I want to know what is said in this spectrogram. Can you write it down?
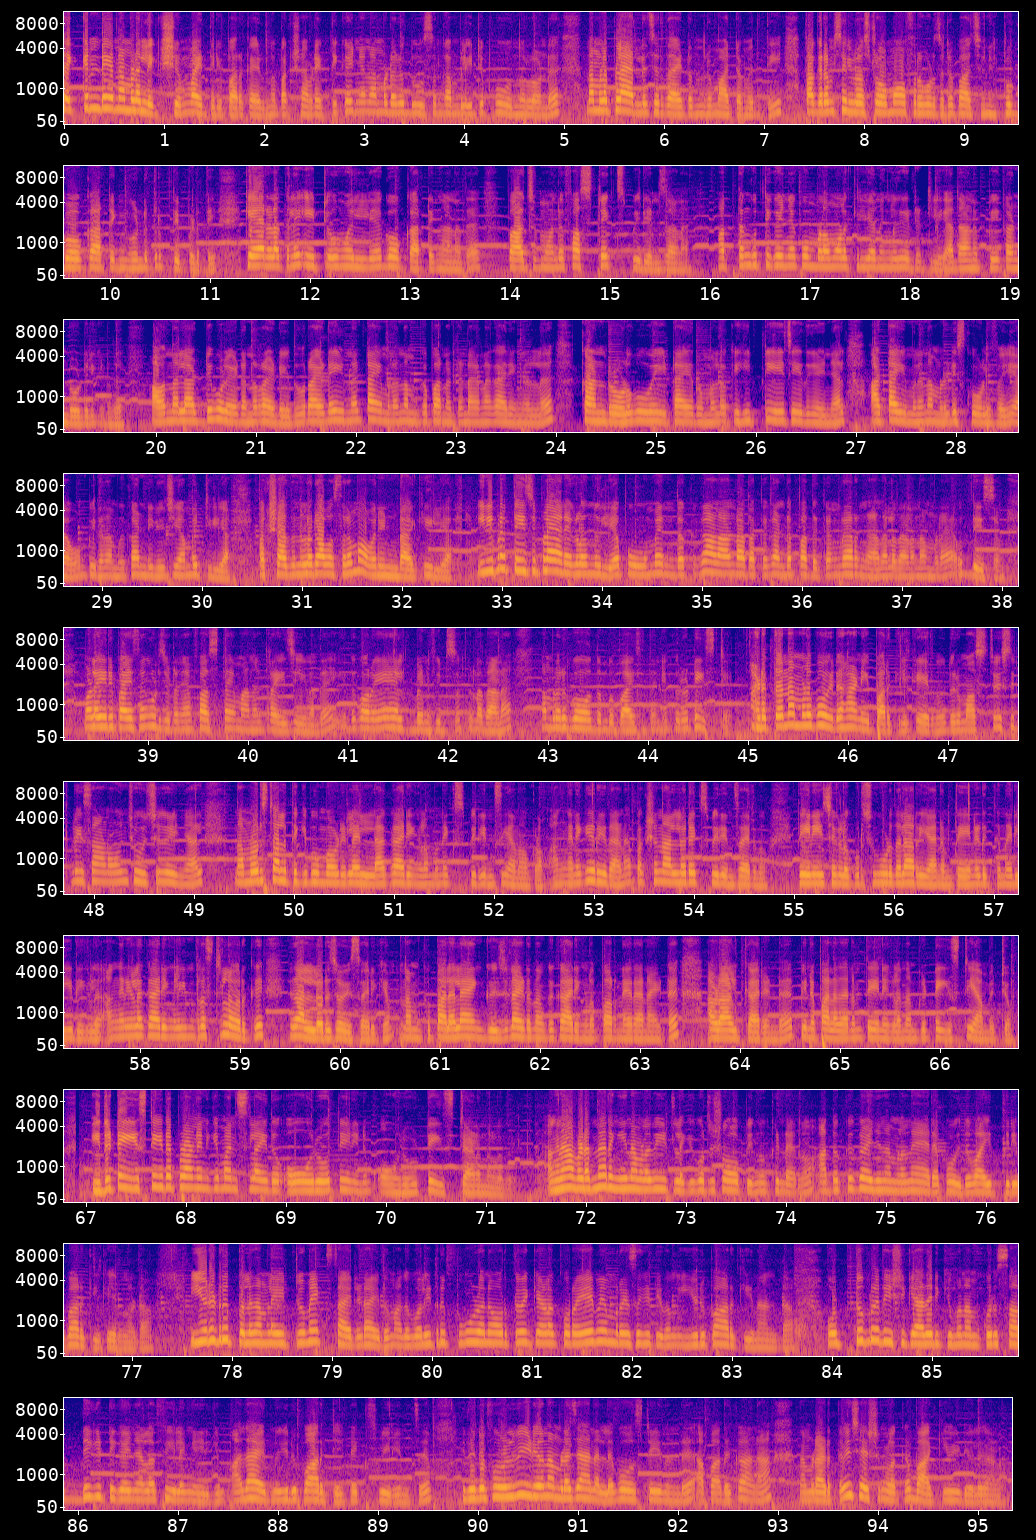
Second day നമ്മുടെ ലക്ഷ്യം വൈത്തിരി പാർക്കായിരുന്നു. പക്ഷെ അവിടെ എത്തിക്കഴിഞ്ഞാൽ നമ്മുടെ ഒരു ദിവസം കംപ്ലീറ്റ് പോകുന്നുള്ളതുകൊണ്ട് നമ്മൾ പ്ലാനിൽ ചെറുതായിട്ടൊന്നൊരു മാറ്റം വരുത്തി. പകരം സിൽവർ സ്റ്റോം ഓഫർ കൊടുത്തിട്ട് പാച്ചുവിന് ഇപ്പോൾ ഗോ കാർട്ടിംഗ് കൊണ്ട് തൃപ്തിപ്പെടുത്തി. കേരളത്തിലെ ഏറ്റവും വലിയ ഗോ കാർട്ടിംഗ് ആണത്. പാച്ചുമോന്റെ ഫസ്റ്റ് എക്സ്പീരിയൻസ് ആണ്. മത്തം കുത്തി കഴിഞ്ഞാൽ കുമ്പളം മുളക്കില്ല നിങ്ങൾ കേട്ടിട്ടില്ലേ? അതാണ് ഇപ്പോൾ ഈ കണ്ടുകൊണ്ടിരിക്കുന്നത്. അവൻ നല്ല അടിപൊളിയായിട്ട് തന്നെ റൈഡ് ചെയ്തു. റൈഡ് ചെയ്യുന്ന ടൈമിൽ നമുക്ക് പറഞ്ഞിട്ടുണ്ടായിരുന്ന കാര്യങ്ങളിൽ കൺട്രോൾ പോവുക ഈ ടയറുമ്മലൊക്കെ ഹിറ്റ് ചെയ്ത് കഴിഞ്ഞാൽ ആ ടൈമിൽ നമ്മൾ ഡിസ്ക്വാളിഫൈ ആവും. പിന്നെ നമുക്ക് കണ്ടിന്യൂ ചെയ്യാൻ പറ്റില്ല. പക്ഷെ അതിനുള്ളൊരു അവസരം അവൻ ഉണ്ടാക്കിയില്ല. ഇനി പ്രത്യേകിച്ച് പ്ലാനുകളൊന്നുമില്ല പോകുമ്പോൾ എന്തൊക്കെ കാണാണ്ട് അതൊക്കെ കണ്ട് പതുക്കെ അങ്ങോട്ട് ഇറങ്ങുക എന്നുള്ളതാണ് നമ്മുടെ ഉദ്ദേശം. മുളകരി പായസം കുടിച്ചിട്ട് ഞാൻ ഫസ്റ്റ് ടൈമാണ് ട്രൈ ചെയ്യുന്നത് ഇത് കുറേ ഹെൽത്ത് ബെനിഫിറ്റ്സ് ഒക്കെ ഉള്ളതാണ്. നമ്മുടെ ഒരു ഗോതമ്പ് പായസത്തിന്റെ ഒക്കെ ഒരു ടേസ്റ്റ് അടുത്ത നമ്മൾ പോയത് ഹണി പാർക്കിലേക്കായിരുന്നു ഇതൊരു മസ്റ്റ് വിസിറ്റ് പ്ലേസ് ആണോ എന്ന് ചോദിച്ചു കഴിഞ്ഞാൽ നമ്മളൊരു സ്ഥലത്തേക്ക് പോകുമ്പോൾ അവിടെയുള്ള എല്ലാ കാര്യങ്ങളും ഒന്ന് എക്സ്പീരിയൻസ് ചെയ്യാൻ നോക്കണം. അങ്ങനെ കയറിയതാണ്. പക്ഷെ നല്ലൊരു എക്സ്പീരിയൻസ് ആയിരുന്നു. തേനീച്ചകളെ കുറിച്ച് കൂടുതൽ അറിയാനും തേനെടുക്കുന്ന രീതികൾ അങ്ങനെയുള്ള കാര്യങ്ങൾ ഇൻട്രസ്റ്റ് ഉള്ളവർക്ക് ഇത് നല്ലൊരു ചോയ്സ് ആയിരിക്കും. നമുക്ക് പല ലാംഗ്വേജിലായിട്ട് നമുക്ക് കാര്യങ്ങൾ പറഞ്ഞു തരാനായിട്ട് അവിടെ ആൾക്കാരുണ്ട്. പിന്നെ പലതരം തേനുകൾ നമുക്ക് ടേസ്റ്റ് ചെയ്യാൻ പറ്റും. ഇത് ടേസ്റ്റ് ചെയ്തപ്പോഴാണ് എനിക്ക് മനസ്സിലായത് ഓരോ തേനിനും ഓരോ ടേസ്റ്റ് ആണെന്നുള്ളത്. അങ്ങനെ അവിടെ നിന്ന് ഇറങ്ങി നമ്മളെ വീട്ടിലേക്ക് കുറച്ച് ഷോപ്പിംഗ് ഒക്കെ ഉണ്ടായിരുന്നു. അതൊക്കെ കഴിഞ്ഞ് നമ്മൾ നേരെ പോയത് വൈത്തിരി പാർക്കിലേക്കായിരുന്നു കേട്ടോ. ഈ ഒരു ട്രിപ്പിൽ നമ്മൾ ഏറ്റവും എക്സൈറ്റഡ് ആയതും അതുപോലെ ഈ ട്രിപ്പ് മുഴുവൻ ഓർത്ത് വെക്കാനുള്ള കുറേ മെമ്മറീസ് കിട്ടിയതും ഈ ഒരു പാർക്കിൽ നിന്നാണ് കേട്ടോ. ഒട്ടും പ്രതീക്ഷിക്കാതെ ഇരിക്കുമ്പോൾ നമുക്കൊരു സദ്യ കിട്ടിക്കഴിഞ്ഞാലുള്ള ഫീൽ എങ്ങനെയിരിക്കും അതായിരുന്നു ഈ ഒരു പാർക്കിലത്തെ എക്സ്പീരിയൻസ് ഇതിന്റെ ഫുൾ വീഡിയോ നമ്മുടെ ചാനലിൽ പോസ്റ്റ് ചെയ്യുന്നുണ്ട്. അപ്പോൾ അത് കാണാം. നമ്മുടെ അടുത്ത വിശേഷങ്ങളൊക്കെ ബാക്കി വീഡിയോയിൽ കാണാം.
